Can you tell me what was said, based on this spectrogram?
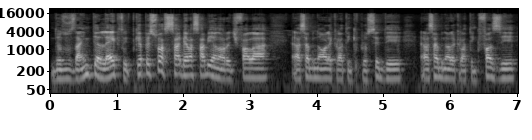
Deus nos dá intelecto, porque a pessoa sabe, ela sabe na hora de falar, ela sabe na hora que ela tem que proceder, ela sabe na hora que ela tem que fazer,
